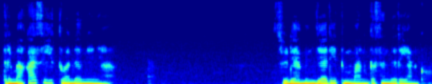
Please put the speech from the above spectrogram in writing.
Terima kasih Tuan dan Nyonya. Sudah menjadi teman kesendirianku.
